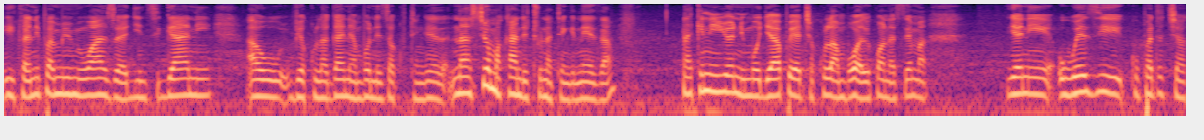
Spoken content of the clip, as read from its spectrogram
ikanipa mimi wazo ya jinsi gani au vyakula gani ambao naweza kutengeneza na sio makande tu natengeneza lakini hiyo ni mojawapo ya chakula ambao walikuwa wanasema yani huwezi kupata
